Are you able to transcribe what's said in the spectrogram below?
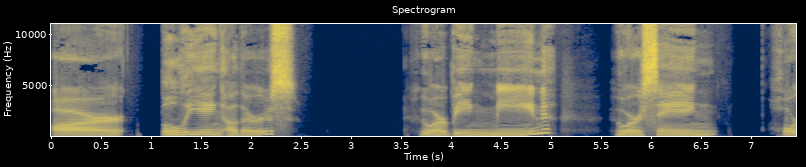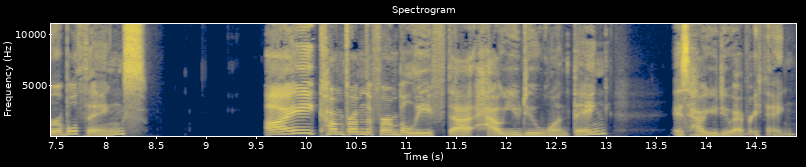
are bullying others who are being mean, who are saying horrible things. I come from the firm belief that how you do one thing is how you do everything.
